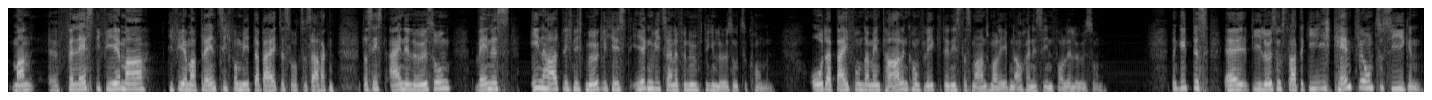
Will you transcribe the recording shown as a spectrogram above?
man äh, verlässt die Firma, die Firma trennt sich vom Mitarbeiter sozusagen. Das ist eine Lösung, wenn es inhaltlich nicht möglich ist, irgendwie zu einer vernünftigen Lösung zu kommen. Oder bei fundamentalen Konflikten ist das manchmal eben auch eine sinnvolle Lösung. Dann gibt es äh, die Lösungsstrategie, ich kämpfe, um zu siegen.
